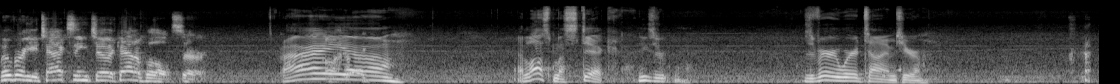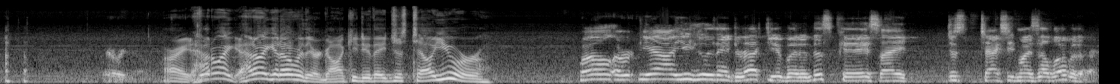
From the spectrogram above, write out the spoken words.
Mover, are you taxing to a catapult, sir? I um, I lost my stick. These are these are very weird times here. There we go. All right, how do I how do I get over there, Gonky? Do they just tell you or? Well, or, yeah, usually they direct you, but in this case, I just taxied myself over there.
